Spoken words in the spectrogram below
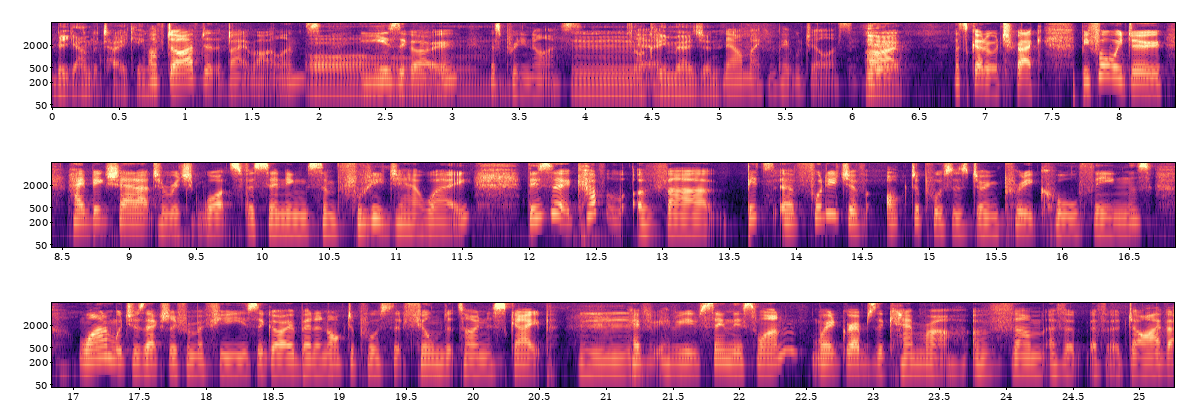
big undertaking. I've dived at the Bay of Islands years ago. It was pretty nice. Mm, I can imagine. Now I'm making people jealous. Yeah. All right. Let's go to a track. Before we do, hey, big shout out to Richard Watts for sending some footage our way. There's a couple of uh, bits of footage of octopuses doing pretty cool things. One, which was actually from a few years ago, but an octopus that filmed its own escape. Have, have you seen this one where it grabs the camera of, um, of, a, of a diver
